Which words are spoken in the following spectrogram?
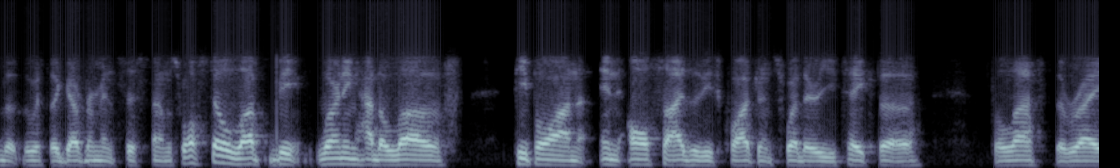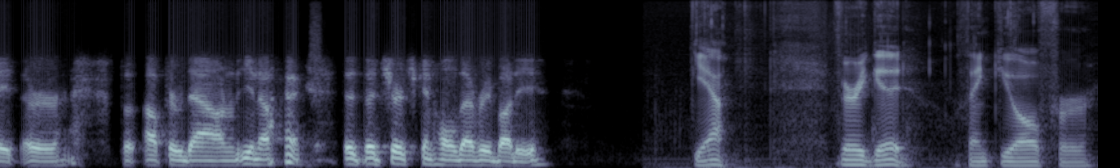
the, with the government systems while still love be, learning how to love people on in all sides of these quadrants whether you take the the left the right or the up or down you know the, the church can hold everybody yeah very good thank you all for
